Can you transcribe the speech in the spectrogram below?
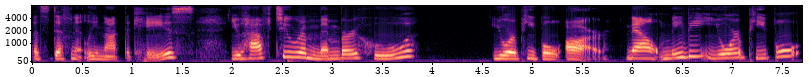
That's definitely not the case. You have to remember who your people are. Now, maybe your people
